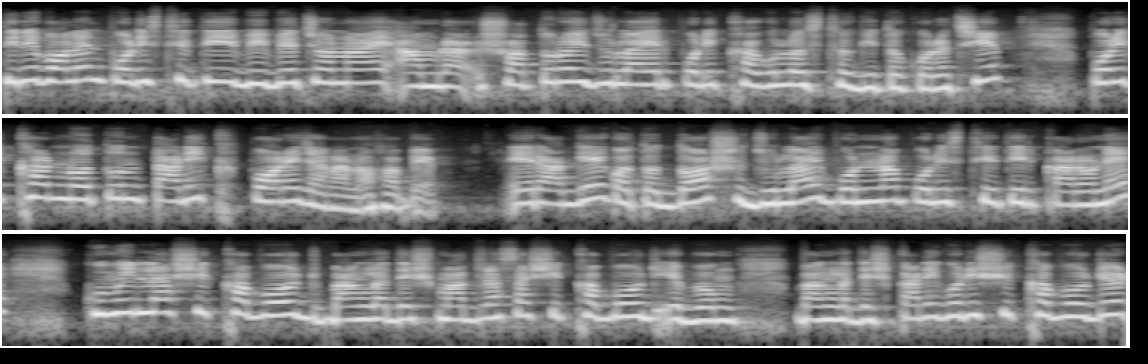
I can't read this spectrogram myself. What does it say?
তিনি বলেন, পরিস্থিতি বিবেচনায় আমরা সতেরোই জুলাইয়ের পরীক্ষাগুলো স্থগিত করেছি। পরীক্ষার নতুন তারিখ পরে জানানো হবে। এর আগে গত দশ জুলাই বন্যা পরিস্থিতির কারণে কুমিল্লা শিক্ষা বোর্ড, বাংলাদেশ মাদ্রাসা শিক্ষা বোর্ড এবং বাংলাদেশ কারিগরি শিক্ষা বোর্ডের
